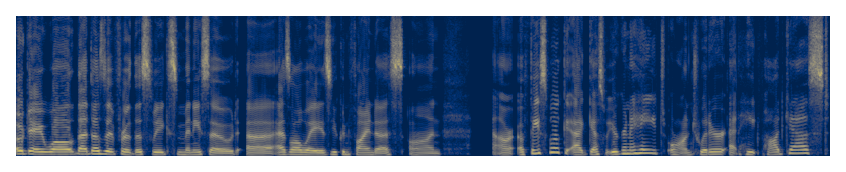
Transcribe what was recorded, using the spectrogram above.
okay, well, that does it for this week's mini-sode. Uh, as always, you can find us on our uh, Facebook at Guess What You're Gonna Hate or on Twitter at Hate Podcast.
